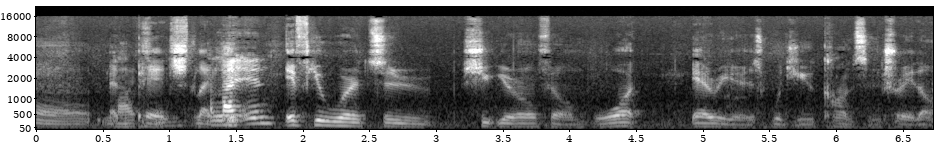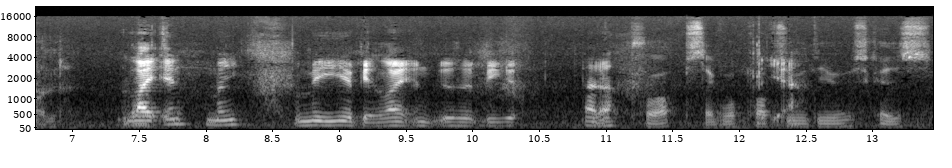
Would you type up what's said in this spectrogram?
Uh, and lighting. pitch? Like, Lighting? If, if you were to shoot your own film, what areas would you concentrate on? Lighting, me. For me, it'd be lighting because it'd be better. props, like what props Yeah. you would use, because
